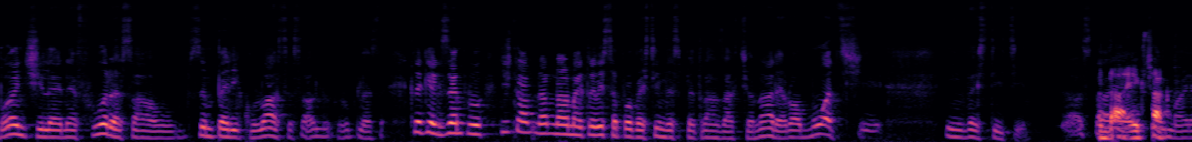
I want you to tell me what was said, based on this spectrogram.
băncile ne fură sau sunt periculoase sau lucrurile astea. Cred că exemplu, nici n-ar, n-ar mai trebui să povestim despre tranzacționare, roboți și investiții. Asta da, exact. Cel mai,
